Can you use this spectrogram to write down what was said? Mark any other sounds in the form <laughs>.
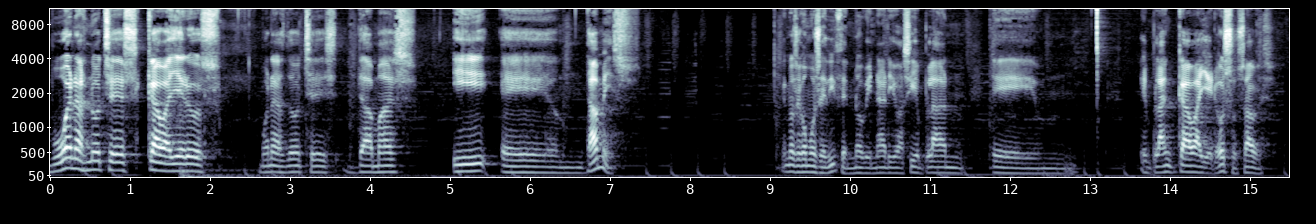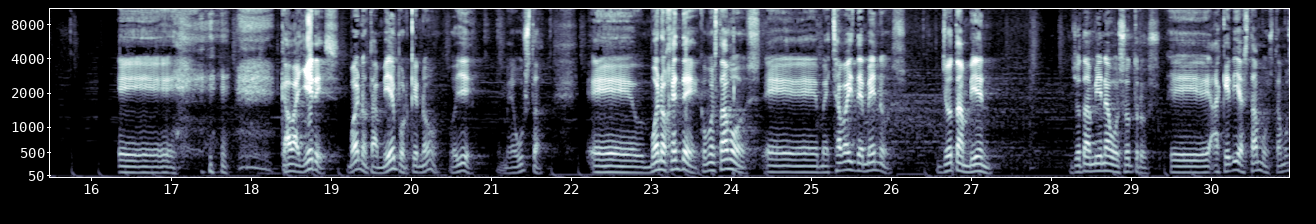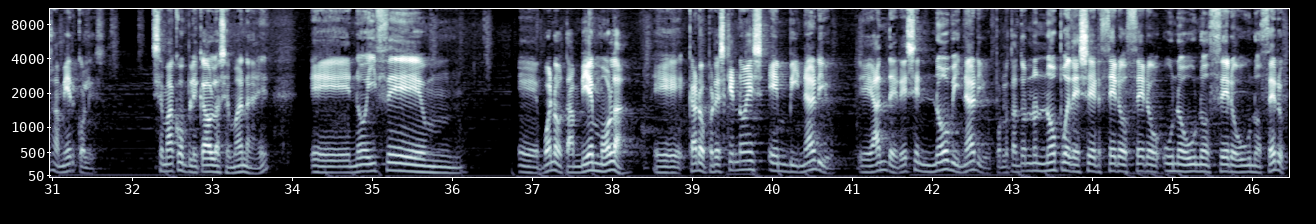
Buenas noches, caballeros. Buenas noches, damas y eh, dames. No sé cómo se dice, no binario, así en plan. eh, en plan caballeroso, ¿sabes? Eh, <laughs> caballeres. Bueno, también, ¿por qué no? Oye, me gusta. Eh, bueno, gente, ¿cómo estamos? Eh, me echabais de menos. Yo también. Yo también a vosotros. Eh, ¿A qué día estamos? Estamos a miércoles. Se me ha complicado la semana, ¿eh? Eh, no hice... mm, eh, bueno, también mola. Claro, pero es que no es en binario. Ander, es en no binario. Por lo tanto, no, no puede ser 0011010.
